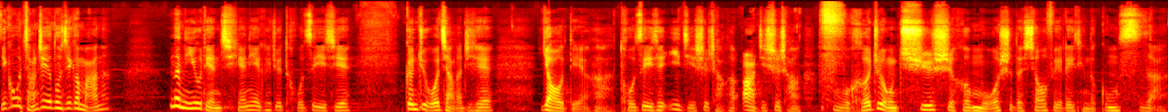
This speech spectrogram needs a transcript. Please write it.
你跟我讲这些东西干嘛呢？那你有点钱，你也可以去投资一些，根据我讲的这些要点哈，投资一些一级市场和二级市场符合这种趋势和模式的消费类型的公司啊。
